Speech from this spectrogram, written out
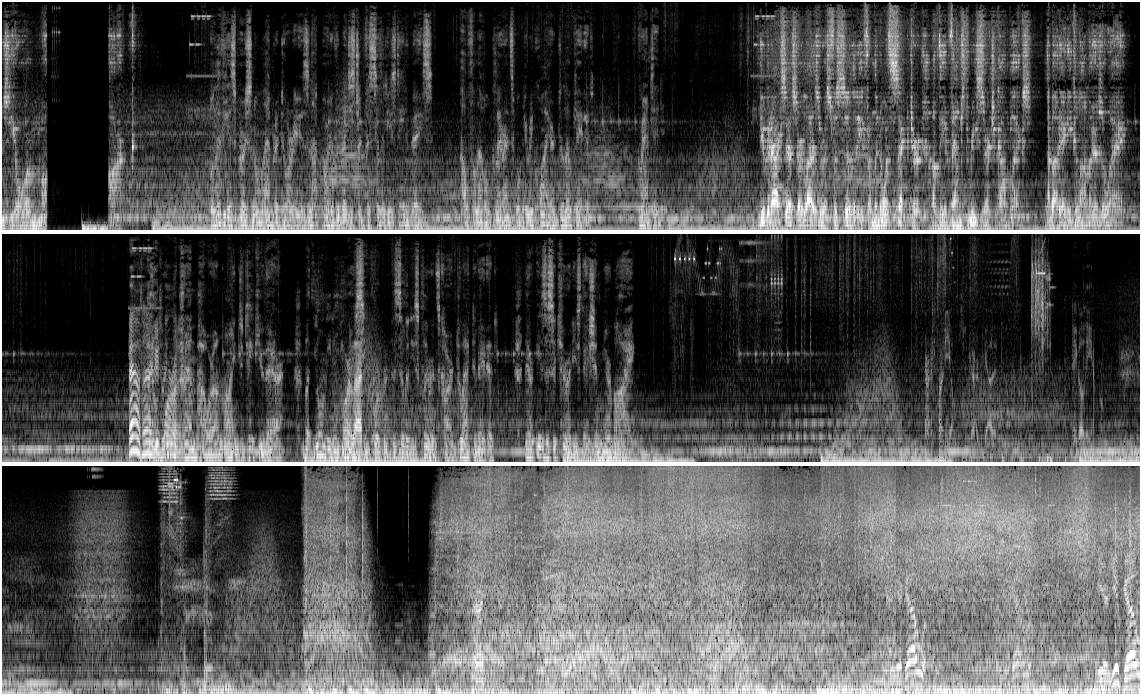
Bears your mark. Olivia's personal laboratory is not part of the registered facilities database. Alpha level clearance will be required to locate it. Granted. You can access her Lazarus facility from the north sector of the Advanced Research Complex, about 80 kilometers away. Yeah, that I'll bring more the tram power online to take you there, but you'll need a More of that. UAC corporate facilities clearance card to activate it. There is a security station nearby. Alright, funny old key card, got it. Take all the ammo. Go. Here you go. Here you go.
